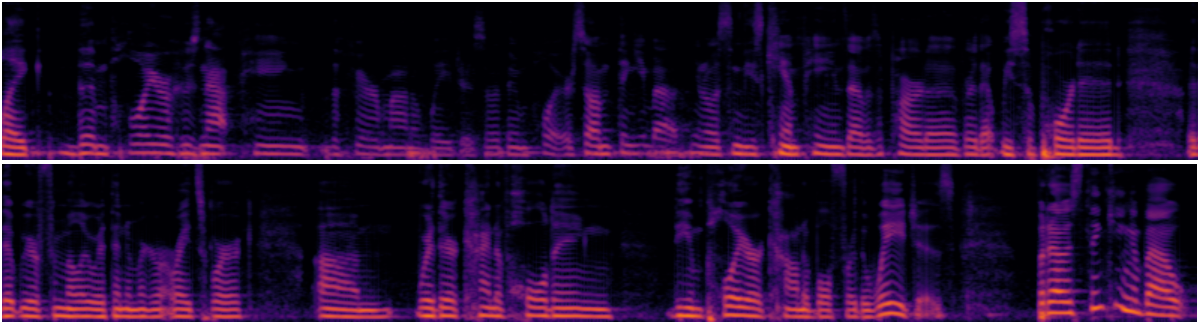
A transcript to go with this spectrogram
like the employer who's not paying the fair amount of wages or the employer. So I'm thinking about, you know, some of these campaigns I was a part of or that we supported or that we were familiar with in immigrant rights work um, where they're kind of holding the employer accountable for the wages. But I was thinking about,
